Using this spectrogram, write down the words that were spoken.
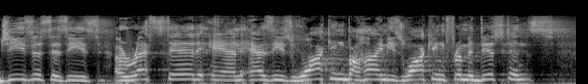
Jesus as he's arrested, and as he's walking behind, he's walking from a distance.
